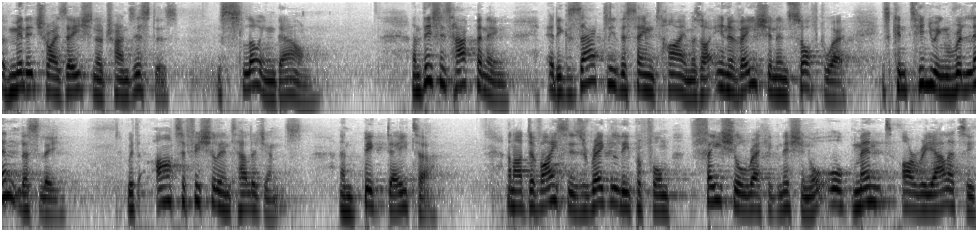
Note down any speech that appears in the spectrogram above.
of miniaturization of transistors is slowing down. And this is happening at exactly the same time as our innovation in software is continuing relentlessly with artificial intelligence and big data. And our devices regularly perform facial recognition or augment our reality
